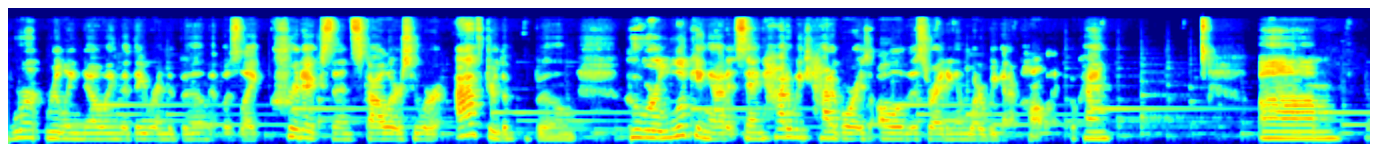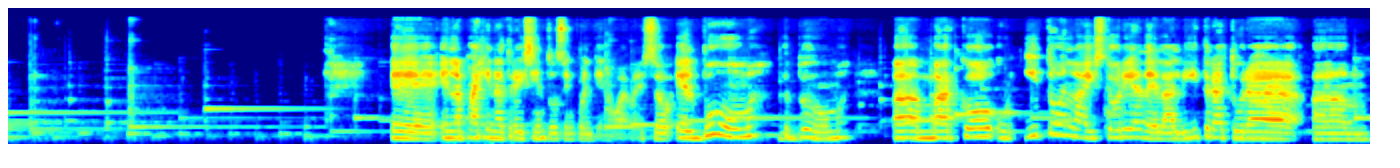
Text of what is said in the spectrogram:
weren't really knowing that they were in the boom. It was like critics and scholars who were after after the boom who were looking at it saying, how do we categorize all of this writing and what are we going to call it? Okay. Um, eh, en la página 359. So, el boom, the boom, uh, marcó un hito en la historia de la literatura um,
